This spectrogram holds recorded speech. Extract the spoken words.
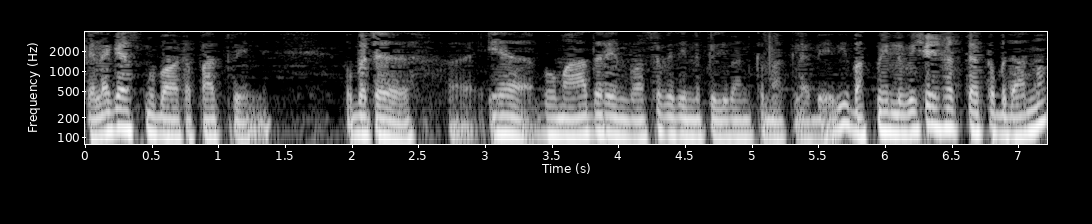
පෙළගැස්ම බවට පත් වෙන්නේ. ඔබට එය බොහොම ආදරෙන් රස විඳින්න පිළිවන්කමක් ලැබේවි. බක්මිල්ල විශේෂත්වයක් ඔබ දන්නවා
